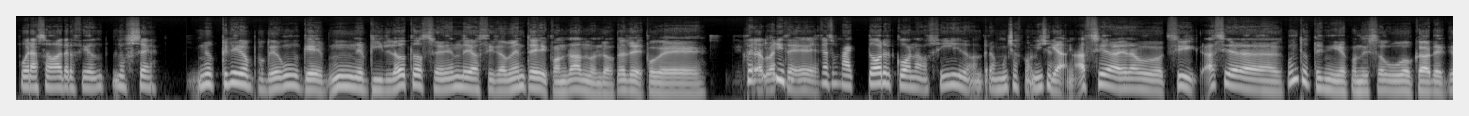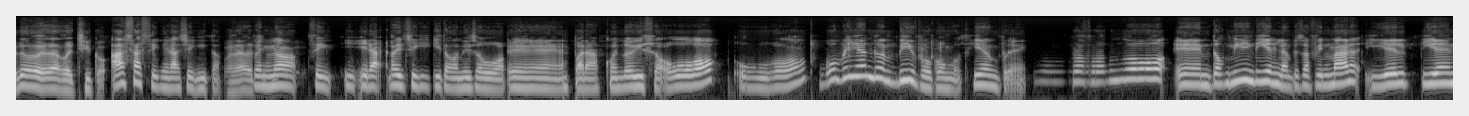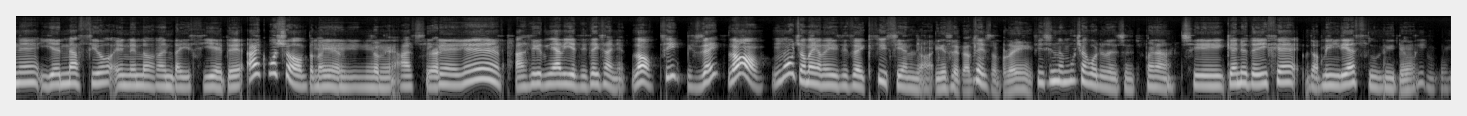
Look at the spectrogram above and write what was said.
Por Asa Butterfield, no sé. No creo porque un, que un piloto se vende básicamente contándolo, porque Pero literalmente es un actor conocido, entre muchas comillas. ya, Asia era, sí, Asia era, ¿cuánto tenía cuando hizo Hugo Cabrera? Creo que era re chico. Asa sí era chiquito. Bueno, era Pero chiquito. no, sí, era re chiquito cuando hizo Hugo. Eh, para, cuando hizo Hugo, Hugo, Hugo veando en vivo, como siempre. Hugo en 2010 la empezó a filmar y él tiene, y él nació en el 97. Ay, como yo. Eh, así que, eh, así tenía 16 años. No, sí, 16, no, mucho menos de 16. Sí, siendo. Y ese 14 por ahí. Sí, siendo muchas boludeces. Para, sí, ¿qué año te dije? 2010,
